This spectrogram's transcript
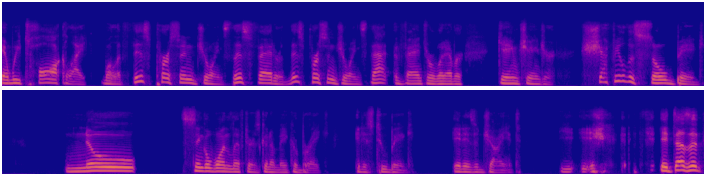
And we talk like, well, if this person joins this Fed or this person joins that event or whatever, game changer. Sheffield is so big no single one lifter is going to make or break. It is too big. It is a giant. It doesn't,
